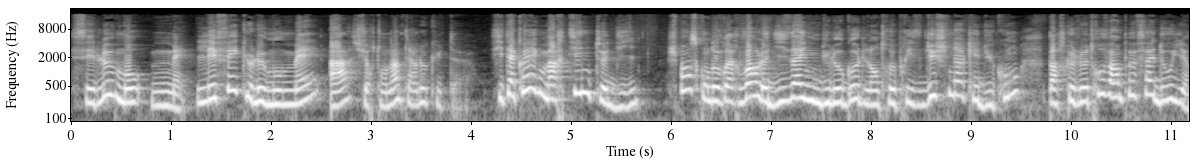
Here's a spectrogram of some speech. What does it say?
c'est le mot mais. L'effet que le mot mais a sur ton interlocuteur. Si ta collègue Martine te dit je pense qu'on devrait revoir le design du logo de l'entreprise du et du con parce que je le trouve un peu fadouille.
